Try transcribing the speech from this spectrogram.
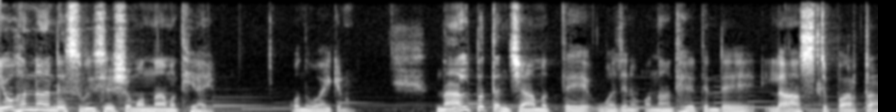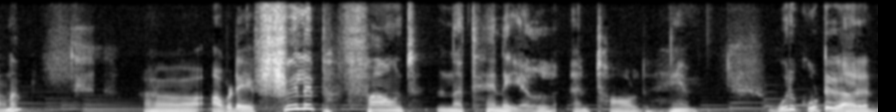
യോഹന്നാന്റെ സുവിശേഷം ഒന്നാം അധ്യായം. ഒന്ന് വായിക്കണം. നാൽപ്പത്തഞ്ചാമത്തെ വചനം ഒന്നാം അധ്യായത്തിന്റെ ലാസ്റ്റ് പാർട്ടാണ് അവിടെ Philip found Nathanael and told him ഒരു കൂട്ടുകാരൻ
